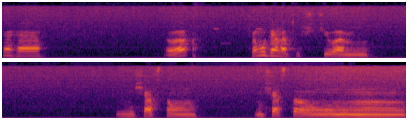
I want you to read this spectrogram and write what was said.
Hehe. O! Czemu Jana puściła mi... misiastą, misiastą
